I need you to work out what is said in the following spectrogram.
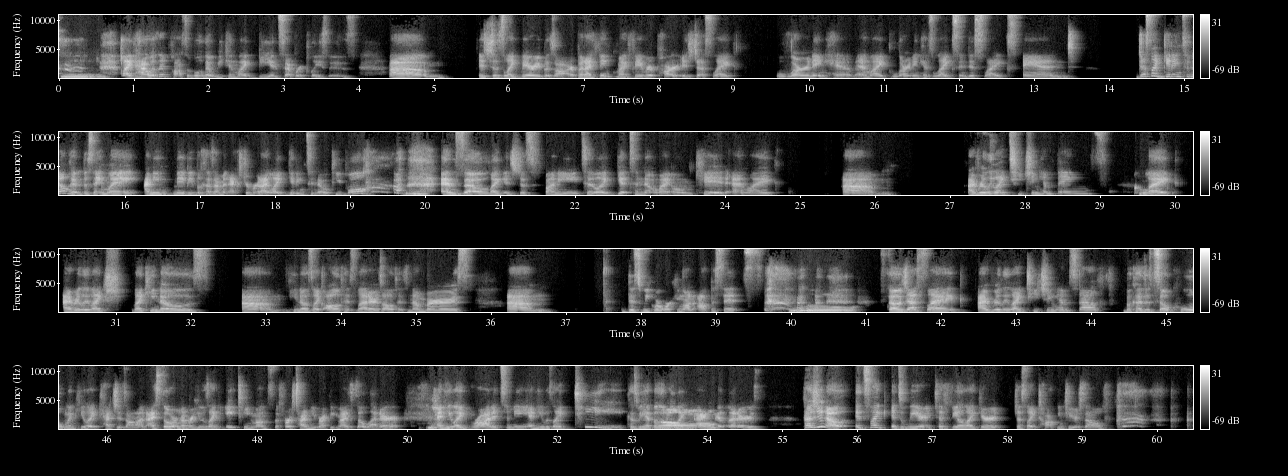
Mm. like, how is it possible that we can like be in separate places? Um, it's just like very bizarre. But I think my favorite part is just like learning him and like learning his likes and dislikes and just like getting to know him the same way. I mean, maybe because I'm an extrovert, I like getting to know people. mm-hmm. And so like it's just funny to like get to know my own kid and like um I really like teaching him things. Cool. Like I really like sh- like he knows um he knows like all of his letters, all of his numbers. Um this week we're working on opposites. Ooh. so just like I really like teaching him stuff because it's so cool when he like catches on. I still remember he was like 18 months the first time he recognized the letter and he like brought it to me and he was like T because we had the little Aww. like magnet letters. Cause you know, it's like it's weird to feel like you're just like talking to yourself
